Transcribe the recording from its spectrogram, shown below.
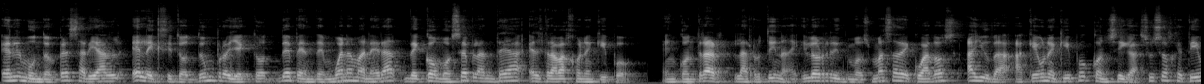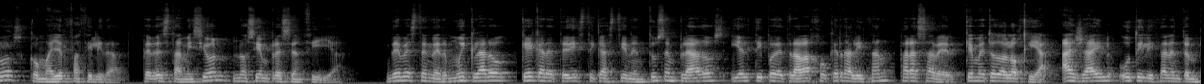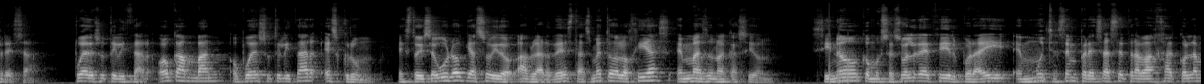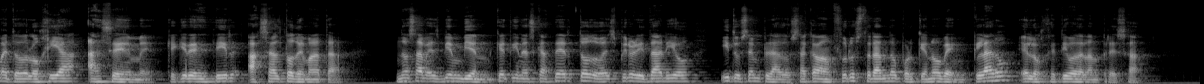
En el mundo empresarial, el éxito de un proyecto depende en buena manera de cómo se plantea el trabajo en equipo. Encontrar la rutina y los ritmos más adecuados ayuda a que un equipo consiga sus objetivos con mayor facilidad. Pero esta misión no siempre es sencilla. Debes tener muy claro qué características tienen tus empleados y el tipo de trabajo que realizan para saber qué metodología Agile utilizar en tu empresa. Puedes utilizar o Kanban o puedes utilizar Scrum. Estoy seguro que has oído hablar de estas metodologías en más de una ocasión. Si no, como se suele decir por ahí, en muchas empresas se trabaja con la metodología ASM, que quiere decir asalto de mata. No sabes bien bien qué tienes que hacer, todo es prioritario y tus empleados se acaban frustrando porque no ven claro el objetivo de la empresa.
